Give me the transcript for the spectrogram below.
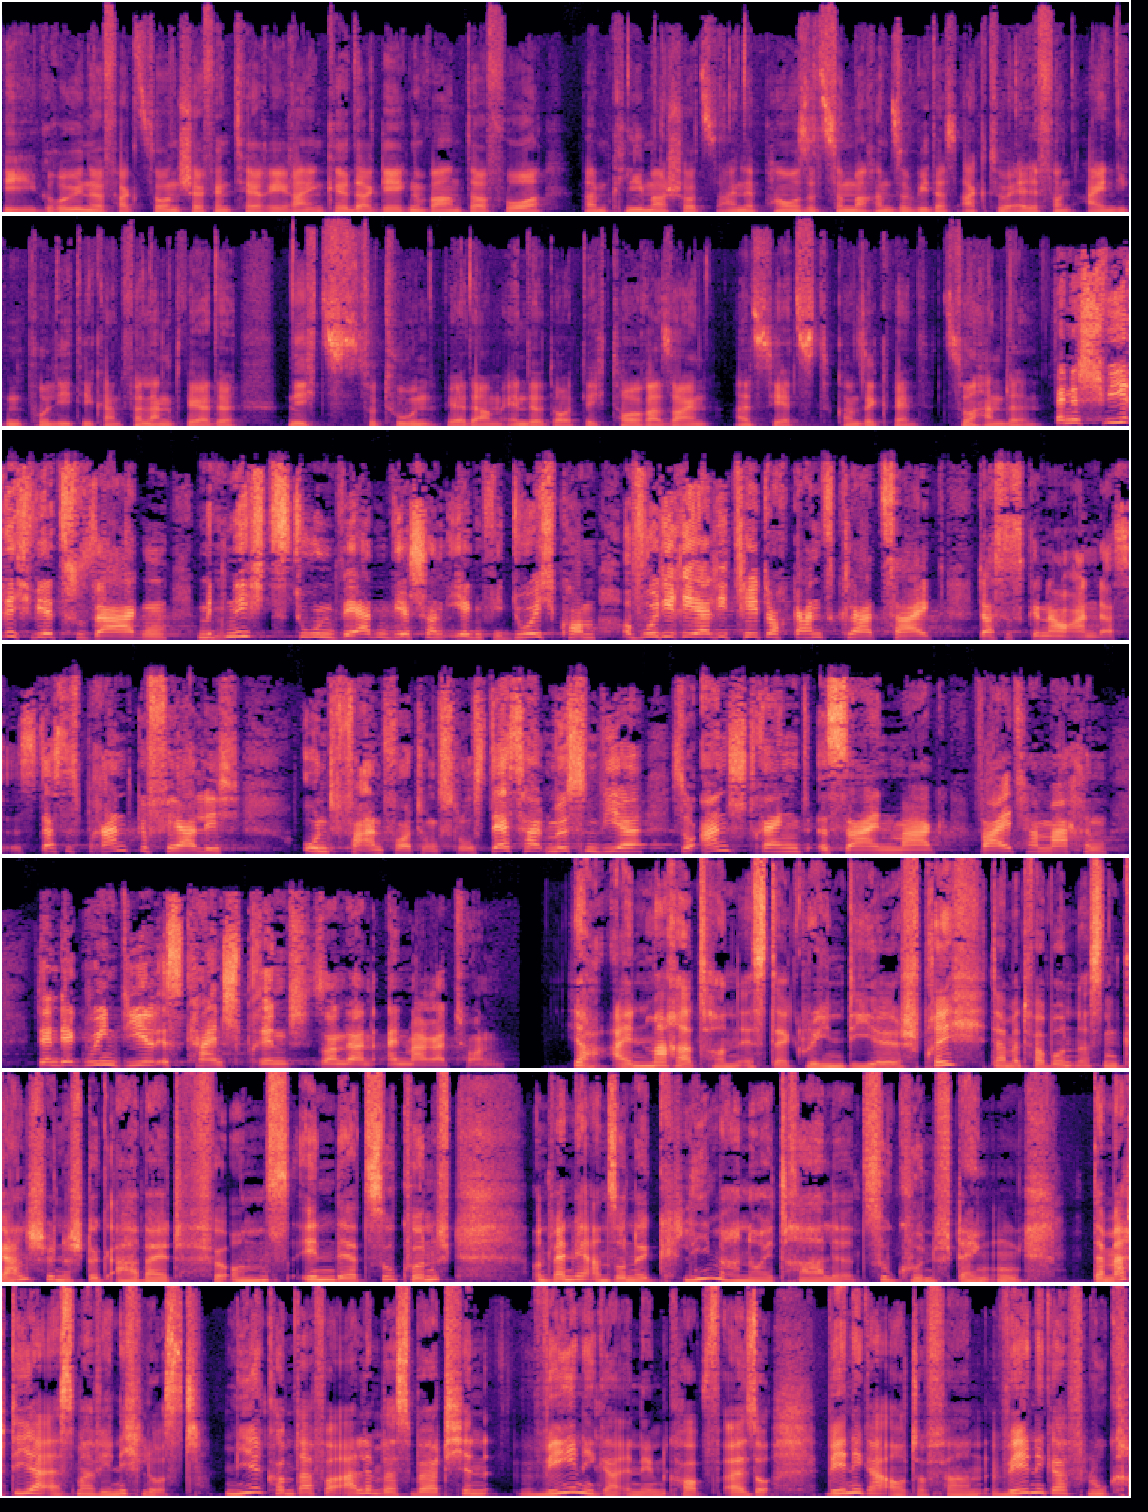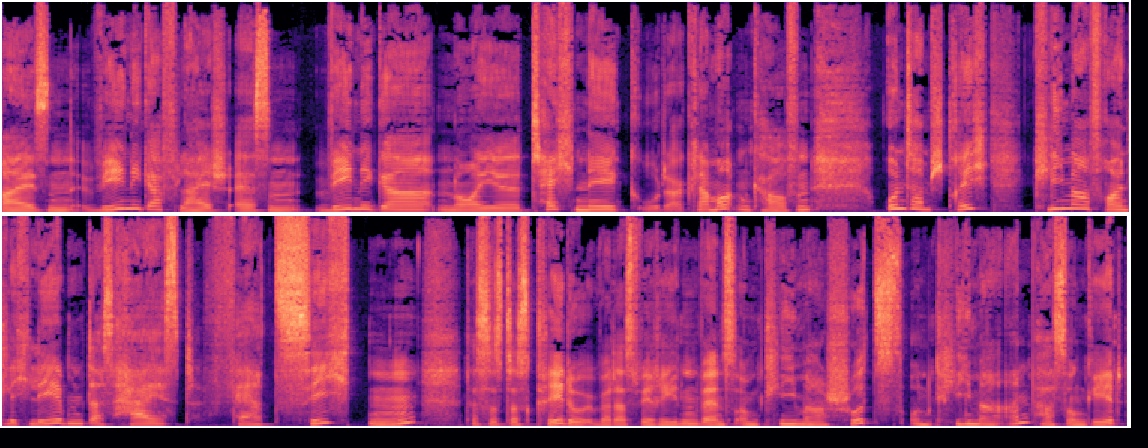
Die grüne Fraktionschefin Terry Reinke dagegen warnt davor, beim Klimaschutz eine Pause zu machen, so wie das aktuell von einigen Politikern verlangt werde. Nichts zu tun werde am Ende deutlich teurer sein, als jetzt konsequent zu handeln. Wenn es schwierig wird zu sagen, mit nichts tun werden wir schon irgendwie durchkommen, obwohl die Realität doch ganz klar zeigt, dass es genau anders ist. Das ist brandgefährlich und verantwortungslos. Deshalb müssen wir, so anstrengend es sein mag, weitermachen, denn der Green Deal ist kein Sprint, sondern ein Marathon. Ja, ein Marathon ist der Green Deal. Sprich, damit verbunden ist ein ganz schönes Stück Arbeit für uns in der Zukunft. Und wenn wir an so eine klimaneutrale Zukunft denken, da macht die ja erstmal wenig Lust. Mir kommt da vor allem das Wörtchen weniger in den Kopf. Also weniger Autofahren, weniger Flugreisen, weniger Fleisch essen, weniger neue Technik oder Klamotten kaufen. Unterm Strich klimafreundlich leben, das heißt verzichten. Das ist das Credo, über das wir reden, wenn es um Klimaschutz und Klimaanpassung geht.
